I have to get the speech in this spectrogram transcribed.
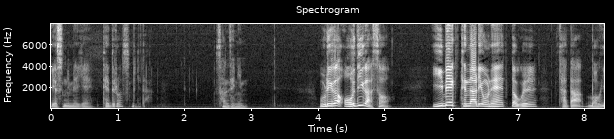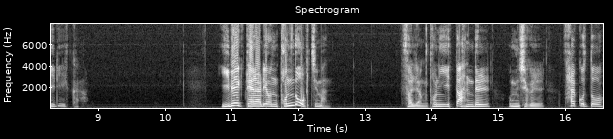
예수님에게 대들었습니다. 선생님, 우리가 어디 가서 200데나리온의 떡을 사다 먹이리까? 200데나리온 돈도 없지만 설령 돈이 있다 한들 음식을 살 곳도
